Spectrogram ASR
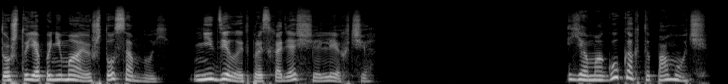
То, что я понимаю, что со мной, не делает происходящее легче. Я могу как-то помочь?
